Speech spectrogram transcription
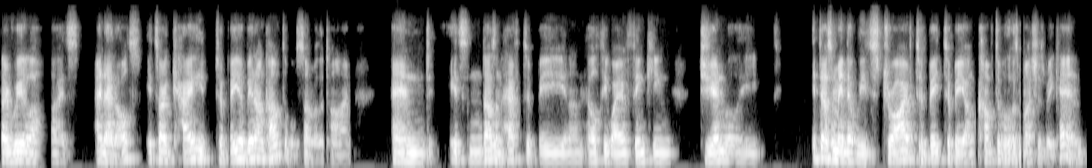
they realize and adults it's okay to be a bit uncomfortable some of the time. And it doesn't have to be an unhealthy way of thinking generally. It doesn't mean that we strive to be to be uncomfortable as much as we can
